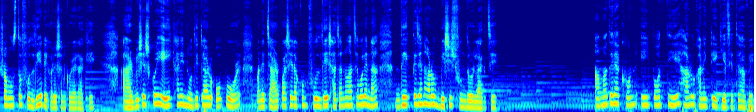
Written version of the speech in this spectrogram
সমস্ত ফুল দিয়ে ডেকোরেশন করে রাখে। আর বিশেষ করে এইখানে নদীটার ওপর মানে চারপাশে এরকম ফুল দিয়ে সাজানো আছে বলে না, দেখতে যেন আরও বেশি সুন্দর লাগছে। আমাদের এখন এই পথ দিয়ে আরও খানিকটা এগিয়ে যেতে হবে।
